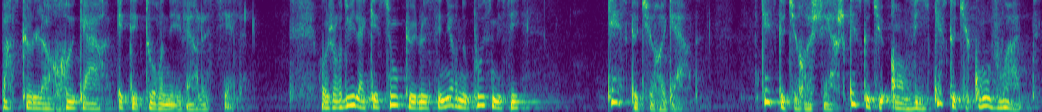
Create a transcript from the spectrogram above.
parce que leur regard était tourné vers le ciel. Aujourd'hui, la question que le Seigneur nous pose, mais c'est qu'est-ce que tu regardes? Qu'est-ce que tu recherches? Qu'est-ce que tu envies? Qu'est-ce que tu convoites?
